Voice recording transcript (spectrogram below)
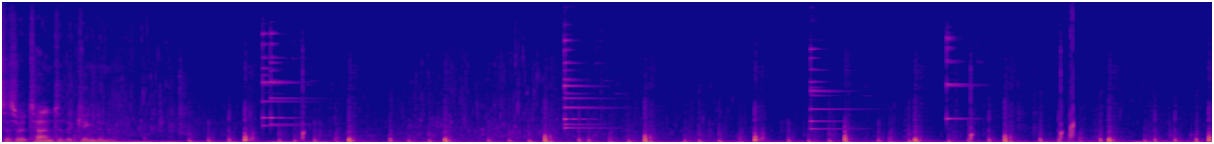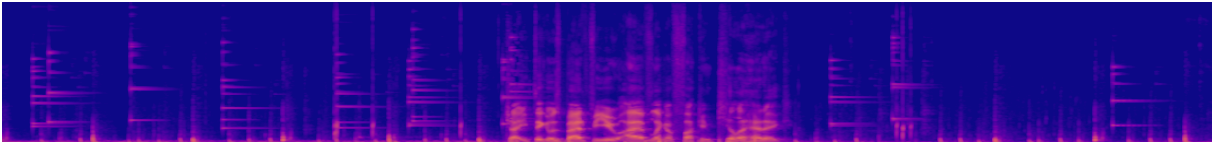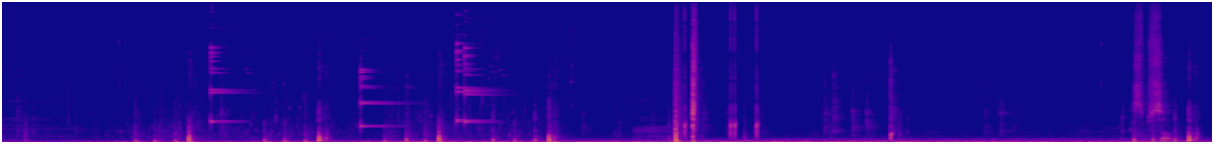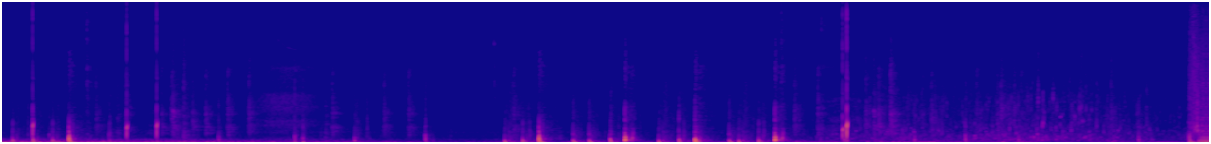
Has returned to the kingdom. Chat, you think it was bad for you? I have like a fucking killer headache. Look at some salt.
